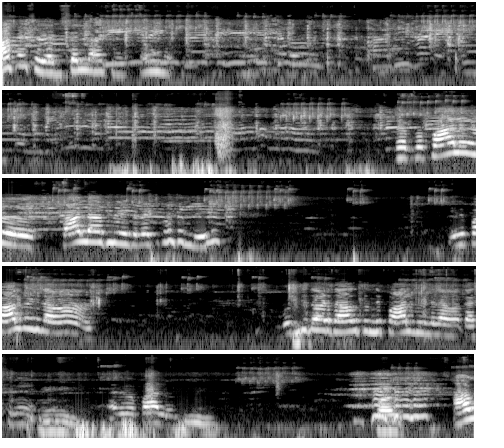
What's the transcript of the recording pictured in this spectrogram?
ఆపేసేయాలి సెల్ ఆపేసి రేపు పాలు పాలు ఆపిన ఇక్కడ పెట్టుకుంటుంది. ఇది పాలు పిండుదామా? బుద్ధి తోట తాగుతుంది పాలు పిండుదామా కాసిని అదిగో పాలు. ఆవు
